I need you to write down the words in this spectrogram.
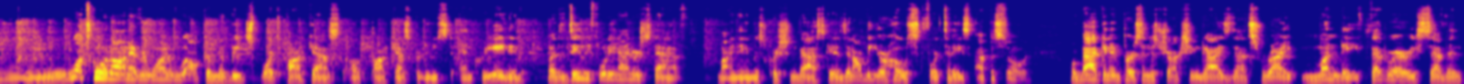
What's going on, everyone? Welcome to Beach Sports Podcast, a podcast produced and created by the Daily 49ers staff. My name is Christian Vasquez, and I'll be your host for today's episode. We're back in in person instruction, guys. That's right. Monday, February 7th,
